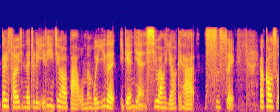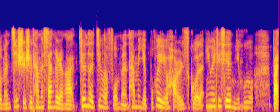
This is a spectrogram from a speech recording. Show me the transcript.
但是曹雪芹在这里一定就要把我们唯一的一点点希望也要给他撕碎，要告诉我们，即使是他们三个人啊，真的进了佛门，他们也不会有好日子过的。因为这些尼姑，把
